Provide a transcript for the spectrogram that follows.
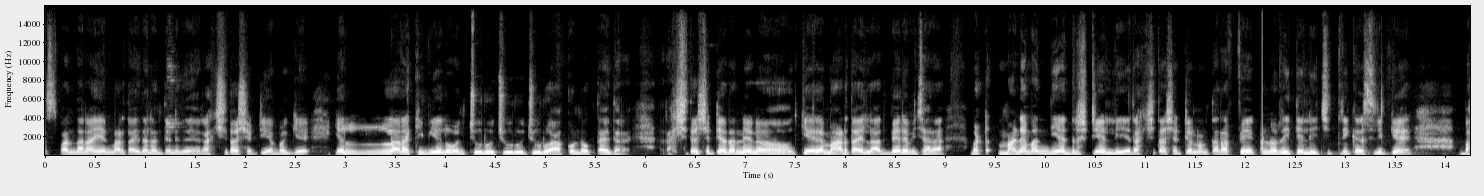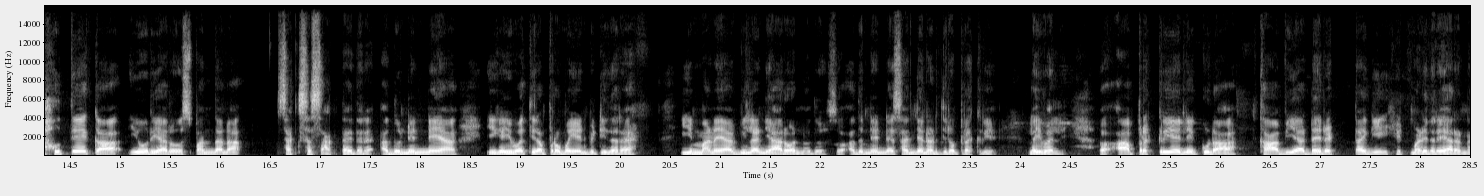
ಸ್ಪಂದನ ಏನ್ ಮಾಡ್ತಾ ಇದ್ದಾರೆ ಅಂತ ಹೇಳಿದ್ರೆ ರಕ್ಷಿತಾ ಶೆಟ್ಟಿಯ ಬಗ್ಗೆ ಎಲ್ಲರ ಕಿವಿಯಲ್ಲೂ ಒಂದು ಚೂರು ಚೂರು ಚೂರು ಹಾಕೊಂಡು ಹೋಗ್ತಾ ಇದ್ದಾರೆ. ರಕ್ಷಿತಾ ಶೆಟ್ಟಿ ಅದನ್ನೇನು ಕೇರೆ ಮಾಡ್ತಾ ಇಲ್ಲ ಅದು ಬೇರೆ ವಿಚಾರ. ಬಟ್ ಮನೆ ಮಂದಿಯ ದೃಷ್ಟಿಯಲ್ಲಿ ರಕ್ಷಿತಾ ಶೆಟ್ಟಿ ಅನ್ನೋ ಫೇಕ್ ಅನ್ನೋ ರೀತಿಯಲ್ಲಿ ಚಿತ್ರೀಕರಿಸಲಿಕ್ಕೆ ಬಹುತೇಕ ಇವ್ರು ಯಾರು ಸ್ಪಂದನ ಸಕ್ಸಸ್ ಆಗ್ತಾ ಇದ್ದಾರೆ. ಅದು ನಿನ್ನೆಯ ಈಗ ಇವತ್ತಿನ ಪ್ರೊಮೋ ಏನ್ ಬಿಟ್ಟಿದ್ದಾರೆ? ಈ ಮನೆಯ ವಿಲನ್ ಯಾರು ಅನ್ನೋದು. ಸೊ ಅದು ನಿನ್ನೆ ಸಂಜೆ ನಡೆದಿರೋ ಪ್ರಕ್ರಿಯೆ ಲೈವ್ ಅಲ್ಲಿ. So, ಆ ಪ್ರಕ್ರಿಯೆಯಲ್ಲಿ ಕೂಡ ಕಾವ್ಯ ಡೈರೆಕ್ಟ್ ಆಗಿ ಹಿಟ್ ಮಾಡಿದ್ದಾರೆ. ಯಾರನ್ನ?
